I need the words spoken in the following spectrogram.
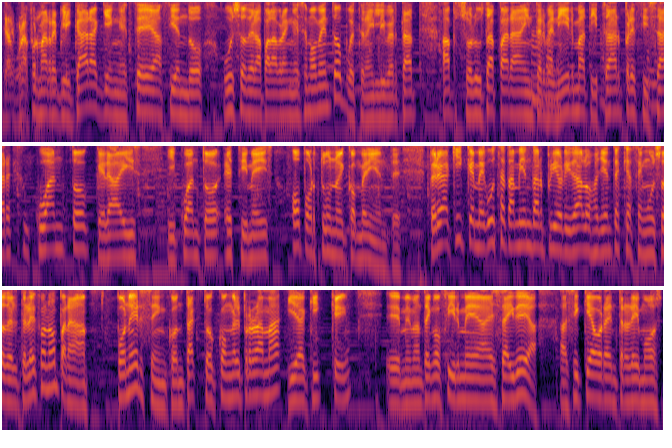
de alguna forma replicar a quien esté haciendo uso de la palabra en ese momento, pues tenéis libertad absoluta para intervenir, matizar, precisar cuánto queráis y cuánto estiméis oportuno y conveniente. Pero es aquí que me gusta también dar prioridad a los oyentes que hacen uso del teléfono para ponerse en contacto con el programa y aquí que eh, me mantengo firme a esa idea. Así que ahora entraremos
